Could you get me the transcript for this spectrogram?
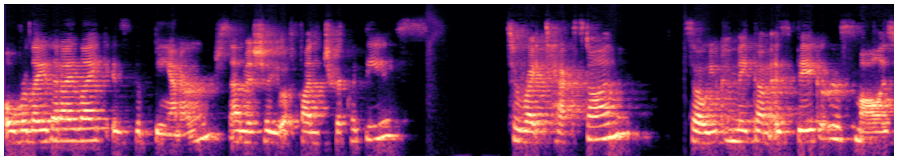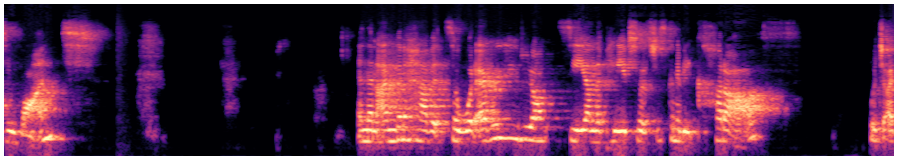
overlay that I like is the banners. I'm gonna show you a fun trick with these to write text on. So you can make them as big or as small as you want. And then I'm gonna have it, so whatever you don't see on the page, so it's just gonna be cut off, which I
